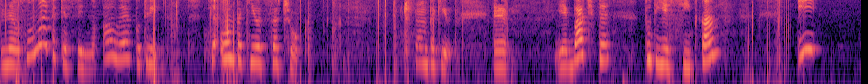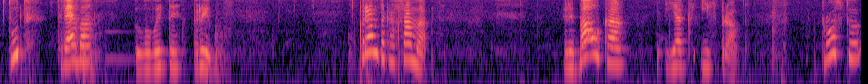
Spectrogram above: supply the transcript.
не основне таке сильно, але потрібне. Це он такий от сачок. Он такий от. Е, як бачите, тут є сітка, і тут треба ловити рибу. Прям така сама рибалка, як і справді. Просто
